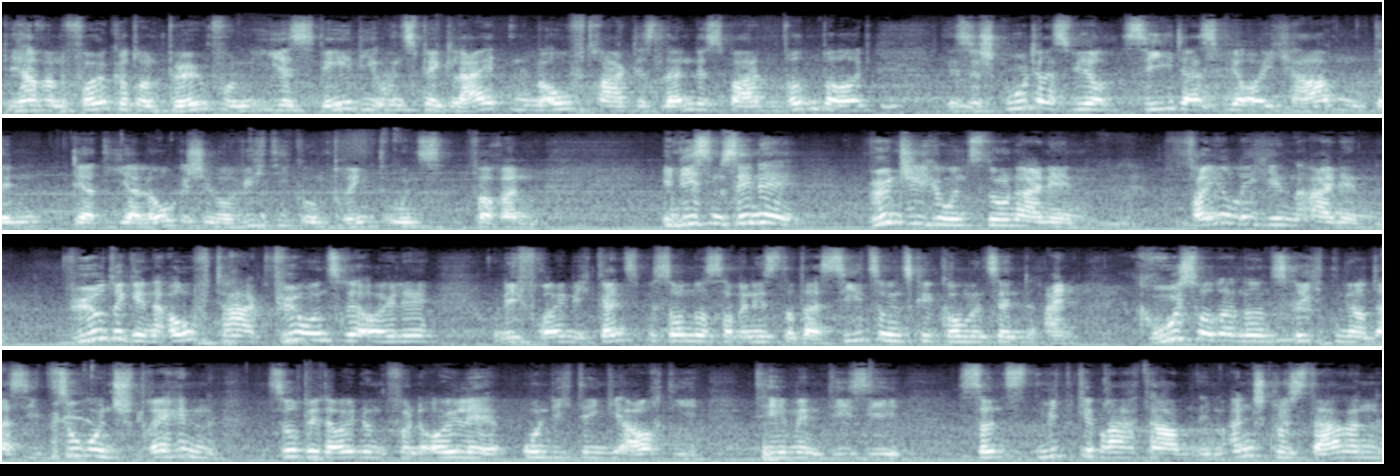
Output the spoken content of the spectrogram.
Die Herren Volkert und Böhm von ISW, die uns begleiten im Auftrag des Landes Baden-Württemberg. Es ist gut, dass wir Sie, dass wir euch haben, denn der Dialog ist immer wichtig und bringt uns voran. In diesem Sinne wünsche ich uns nun einen feierlichen, einen würdigen Auftakt für unsere Eule. Und ich freue mich ganz besonders, Herr Minister, dass Sie zu uns gekommen sind, ein Grußwort an uns richten werden, dass Sie zu uns sprechen zur Bedeutung von Eule und ich denke auch die Themen, die Sie sonst mitgebracht haben. Im Anschluss daran,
